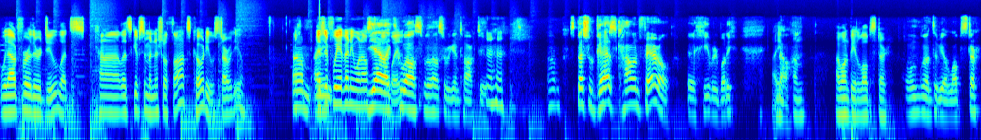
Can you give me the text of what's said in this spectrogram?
without further ado, let's kind of let's give some initial thoughts. Cody, we'll start with you. Um, As I- if we have anyone else. Yeah, to like go who else? Who else are we gonna talk to? um, special guest Colin Farrell. Uh, hey everybody. I, No. um, I want to be a lobster. I'm going to be a lobster.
